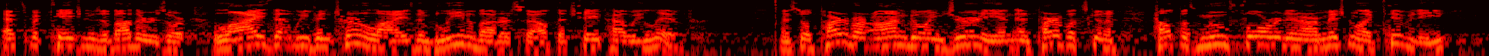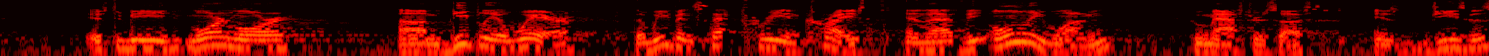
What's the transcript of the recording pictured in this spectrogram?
expectations of others or lies that we've internalized and believe about ourselves that shape how we live. And so part of our ongoing journey and, and part of what's going to help us move forward in our missional activity is to be more and more um, deeply aware that we've been set free in Christ and that the only one who masters us is Jesus,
